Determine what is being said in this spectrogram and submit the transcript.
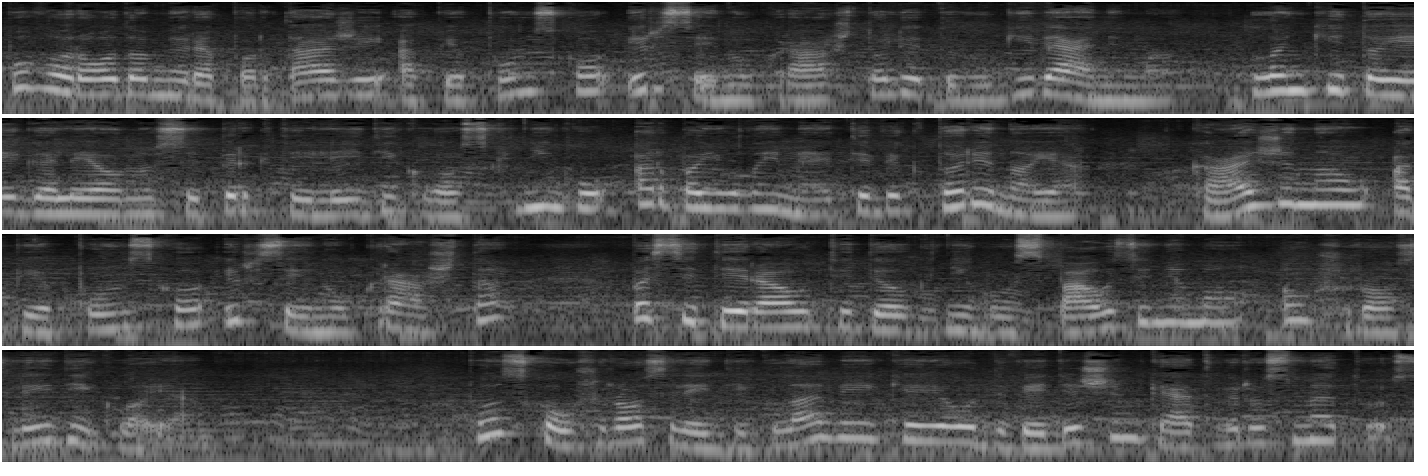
buvo rodomi reportažai apie Punsko ir Seinų krašto lietuvių gyvenimą. Lankytojai galėjo nusipirkti leidyklos knygų arba jų laimėti Viktorinoje, ką žinau apie Punsko ir Seinų kraštą, pasiteirauti dėl knygų spausdinimo aušros leidykloje. Punsko aušros leidykla veikia jau 24 metus.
